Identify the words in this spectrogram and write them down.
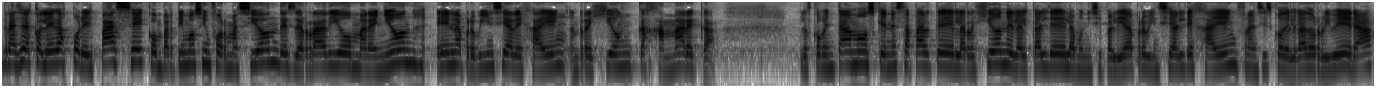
Gracias colegas por el pase. Compartimos información desde Radio Marañón en la provincia de Jaén, región Cajamarca. Les comentamos que en esta parte de la región el alcalde de la Municipalidad Provincial de Jaén, Francisco Delgado Rivera,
